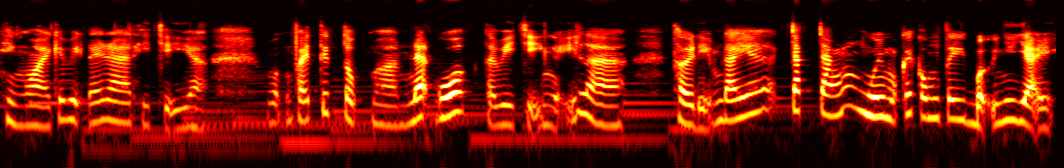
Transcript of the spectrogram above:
Thì ngoài cái việc đấy ra thì chị à, vẫn phải tiếp tục ờ, network. Tại vì chị nghĩ là thời điểm đấy chắc chắn nguyên một cái công ty bự như vậy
